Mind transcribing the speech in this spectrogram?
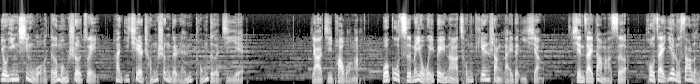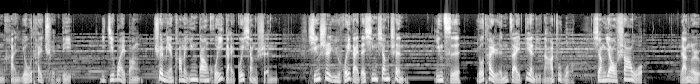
又因信我得蒙赦罪，和一切成圣的人同得基业。亚基帕王啊！我故此没有违背那从天上来的异象，先在大马色，后在耶路撒冷和犹太全地，以及外邦，劝勉他们应当悔改归向神，行事与悔改的心相称。因此，犹太人在殿里拿住我，想要杀我。然而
